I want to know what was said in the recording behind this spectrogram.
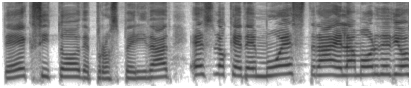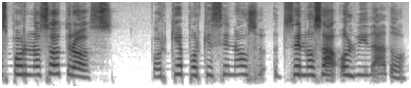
de éxito, de prosperidad es lo que demuestra el amor de Dios por nosotros. ¿Por qué? Porque se nos, se nos ha olvidado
